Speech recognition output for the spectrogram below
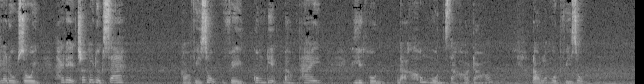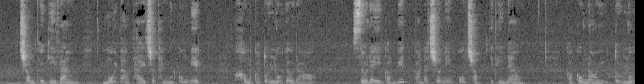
là đủ rồi hãy để cho tôi được ra có ví dụ về cung điện bảo thai, linh hồn đã không muốn ra khỏi đó. Đó là một ví dụ. Trong thời kỳ vàng, mỗi bảo thai trở thành một cung điện, không có tội lỗi ở đó. Giờ đây con biết con đã trở nên ô trọc như thế nào. Có câu nói, tội lỗi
